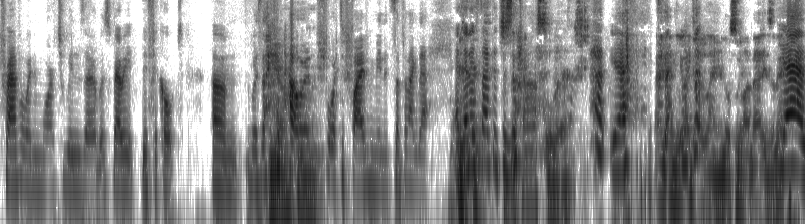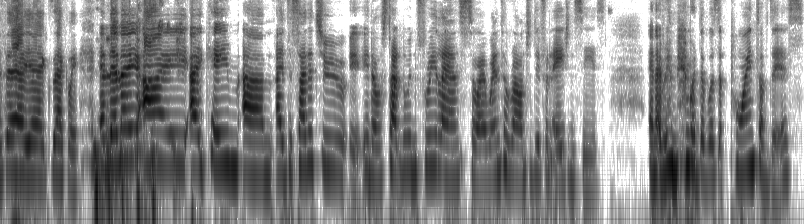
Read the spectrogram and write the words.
travel anymore to Windsor. It was very difficult. Um, it was like yeah, an hour yeah. and 45 minutes, something like that. And then I started to Just do a castle there. yeah. And, and Legoland or something like that, isn't it? Yes, yeah, yeah, exactly. And then I, I, I came, um, I decided to, you know, start doing freelance. So I went around to different agencies. And I remember there was a point of this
